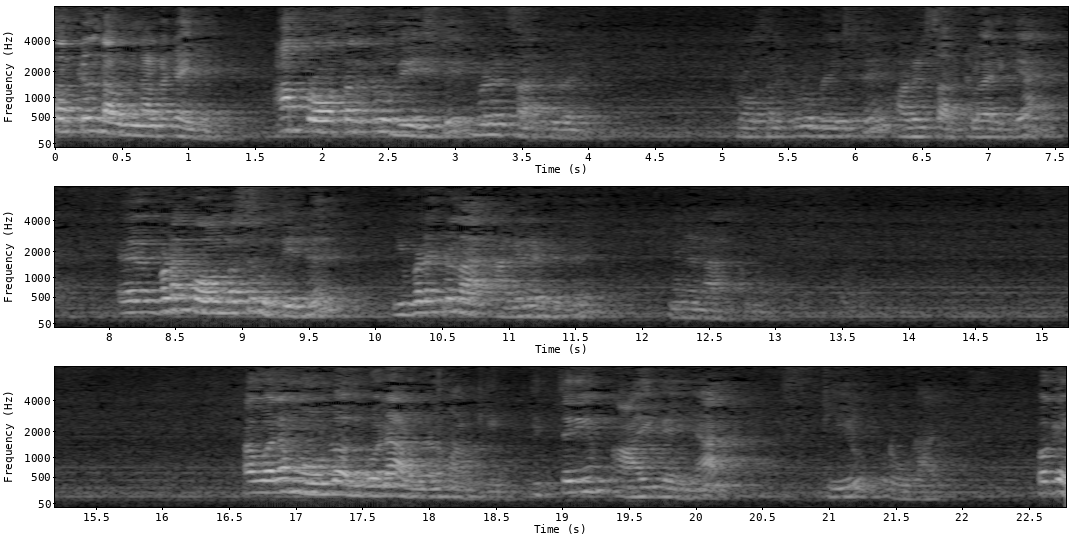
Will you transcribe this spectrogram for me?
സർക്കിൾ ഉണ്ടാവും നിങ്ങളുടെ കയ്യിൽ ആ പ്രോ സർക്കിൾ ഉപയോഗിച്ചിട്ട് ഇവിടെ ഒരു സർക്കിൾ വരയ്ക്കും. പ്രോ സർക്കിൾ ഉപയോഗിച്ചിട്ട് അവിടെ ഒരു സർക്കിൾ വരയ്ക്കുക. ഇവിടെ കോമ്പസ് കുത്തിയിട്ട് ഇവിടേക്കുള്ള അകലം എടുത്തിട്ട് ഇങ്ങനെ ഉണ്ടാക്കുന്നു അതുപോലെ മുകളിലും അതുപോലെ അളവുകൾ മാർക്ക് ചെയ്യും ഇത്രയും ആയി കഴിഞ്ഞാൽ സ്റ്റീൽ റൂളായി ഓക്കെ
